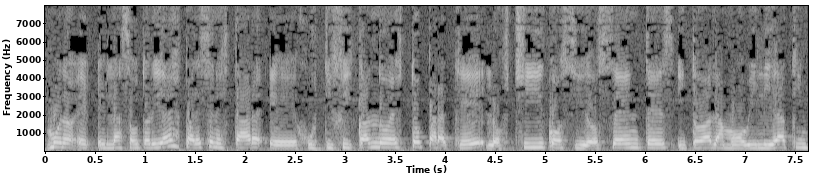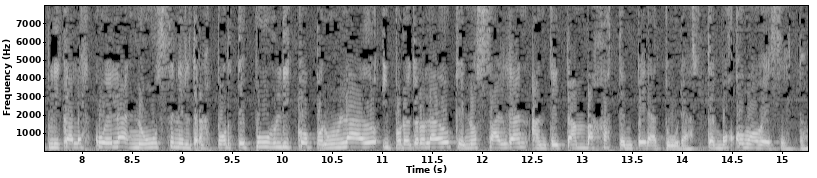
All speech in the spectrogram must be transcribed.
Bueno, eh, eh, las autoridades parecen estar eh, justificando esto para que los chicos y docentes y toda la movilidad que implica la escuela no usen el transporte público por un lado y por otro lado que no salgan ante tan bajas temperaturas. ¿Vos cómo ves esto?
